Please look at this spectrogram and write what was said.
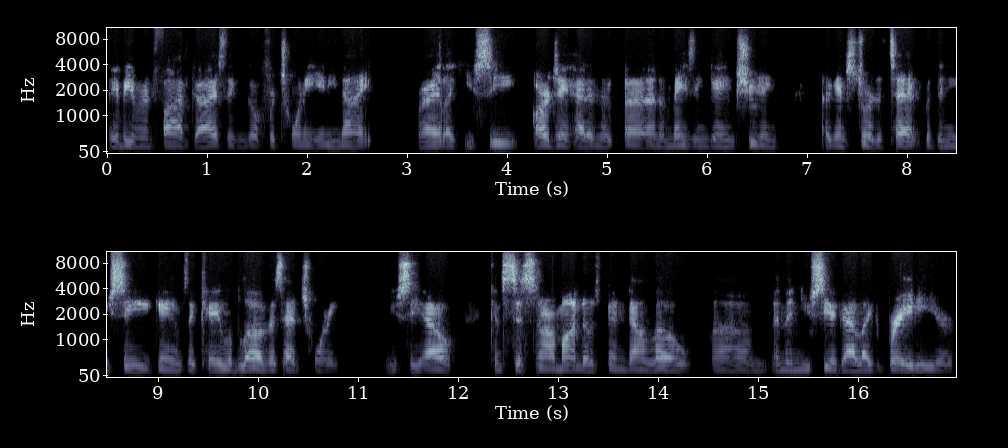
maybe even five guys that can go for 20 any night right? Like you see, RJ had an, uh, an amazing game shooting against Georgia Tech, but then you see games that Caleb Love has had 20. You see how consistent Armando's been down low. Um, and then you see a guy like Brady or,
